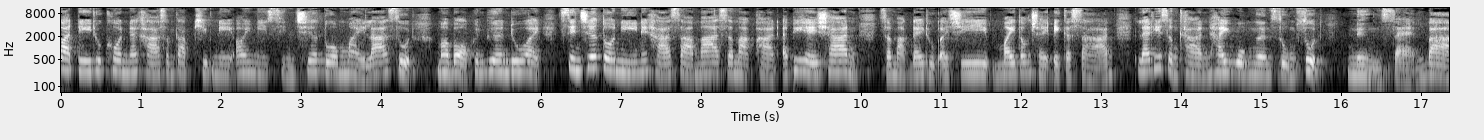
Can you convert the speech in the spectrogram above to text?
วัสดีทุกคนนะคะสำหรับคลิปนี้อ้อยมีสินเชื่อตัวใหม่ล่าสุด มาบอกเพื่อนๆด้วย สินเชื่อตัวนี้นะคะสามารถสมัครผ่านแอปพลิเคชัน สมัครได้ทุกอาชีพ ไม่ต้องใช้เอกสาร และที่สำคัญให้วงเงินสูงสุด1 0 0 0 0แสนบา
